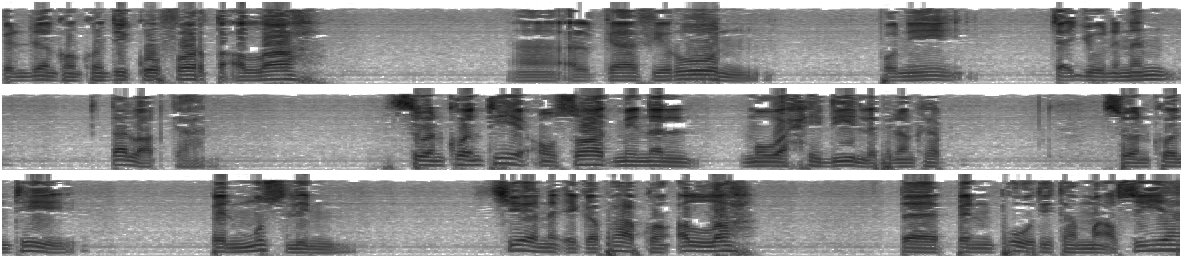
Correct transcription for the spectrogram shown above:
เป็นเรื่องของคนที่กูฟอร์ต่ออัลลอฮ์อัลกาฟิรูนพวกนี้จะอยู่ในนั้นตลอดกาลส่วนคนที่อัลซอดมินัลมุวฮิดีนเลยพี่น้องครับ ส่วนคนที่เป็นมุสลิม เชื่อในเอกภาพของอัลลอฮ์แต่เป็นผู้ที่ทำมาอัซียะ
